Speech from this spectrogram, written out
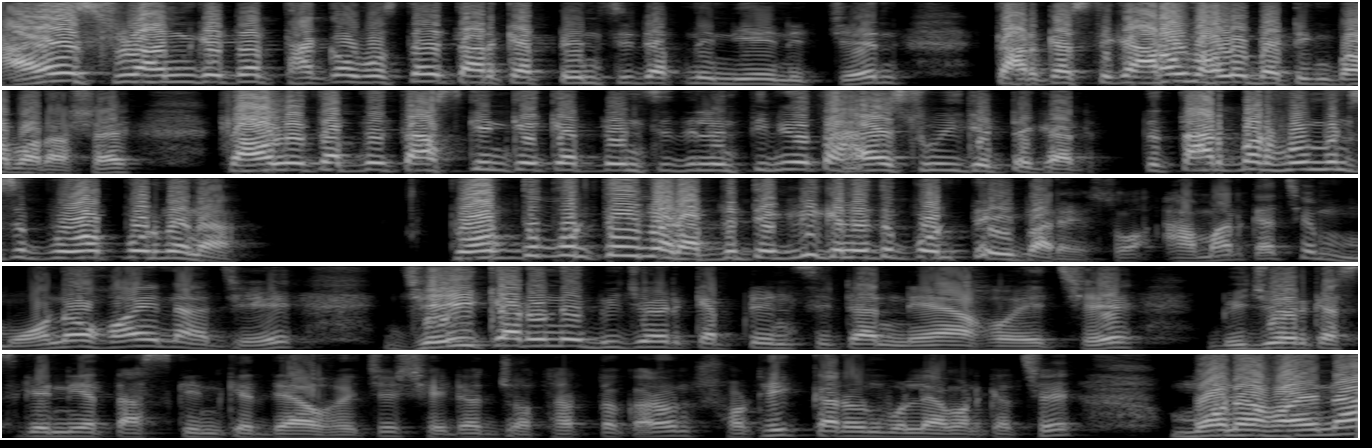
হায়েস্ট রান গেটার থাকা অবস্থায় তার ক্যাপ্টেন্সিটা আপনি নিয়ে নিচ্ছেন, তার কাছ থেকে আরও ভালো ব্যাটিং পাবার আশায়, তাহলে তো আপনি তাসকিনকে ক্যাপ্টেন্সি দিলেন, তিনিও তো হায়েস্ট উইকেট টেকার তো তার পারফরমেন্সে প্রভাব পড়বে না। প্রভাব তো পড়তেই পারে, আপনি টেকনিক্যালি তো পড়তেই পারে। সো আমার কাছে মনে হয় না যে যেই কারণে বিজয়ের ক্যাপ্টেন্সিটা নেওয়া হয়েছে, বিজয়ের কাছ থেকে নিয়ে তাসকিনকে দেওয়া হয়েছে সেটা যথার্থ কারণ, সঠিক কারণ বলে আমার কাছে মনে হয় না।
